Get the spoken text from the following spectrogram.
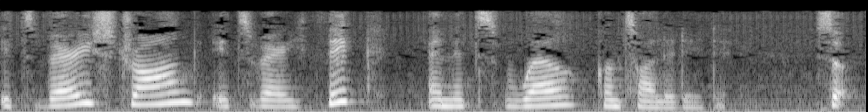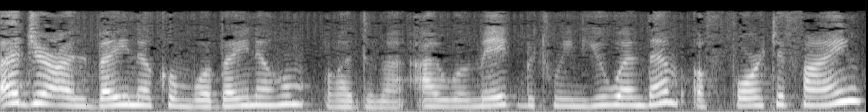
It's very strong, it's very thick, and it's well consolidated. So أجعل بينكم وبينهم ردما. I will make between you and them a fortifying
